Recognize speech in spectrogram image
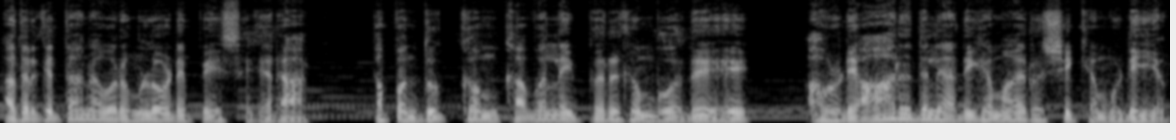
அதற்குத்தான் அவர் உங்களோடு பேசுகிறார். அப்ப துக்கம் கவலை பெருகும்போது அவருடைய ஆறுதலை அதிகமாக ருசிக்க முடியும்.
